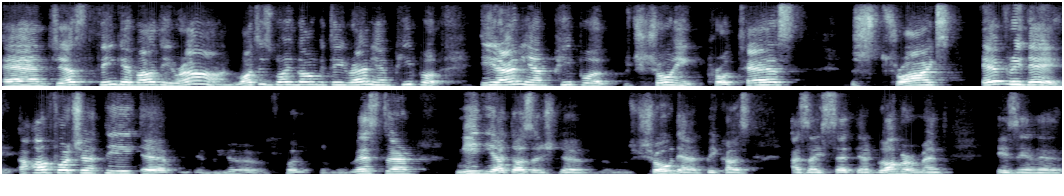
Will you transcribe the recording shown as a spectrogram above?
And just think about Iran. What is going on with the Iranian people? Iranian people showing protests, strikes every day. Unfortunately, uh, uh, Western media doesn't uh, show that because as I said, their government is in a,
